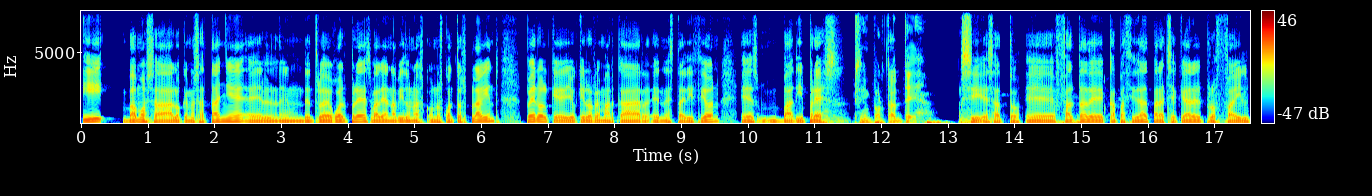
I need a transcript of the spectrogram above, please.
Y vamos a lo que nos atañe el- en- dentro de WordPress, ¿vale? Han habido unas- unos cuantos plugins, pero el que yo quiero remarcar en esta edición es BuddyPress. Es importante. Sí, exacto. Eh, falta de capacidad para chequear el profile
